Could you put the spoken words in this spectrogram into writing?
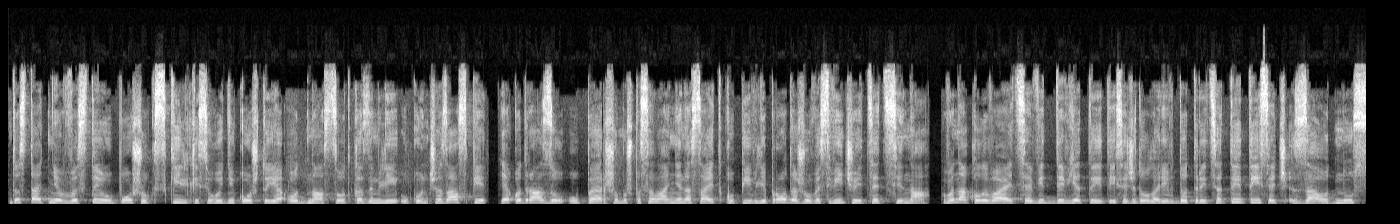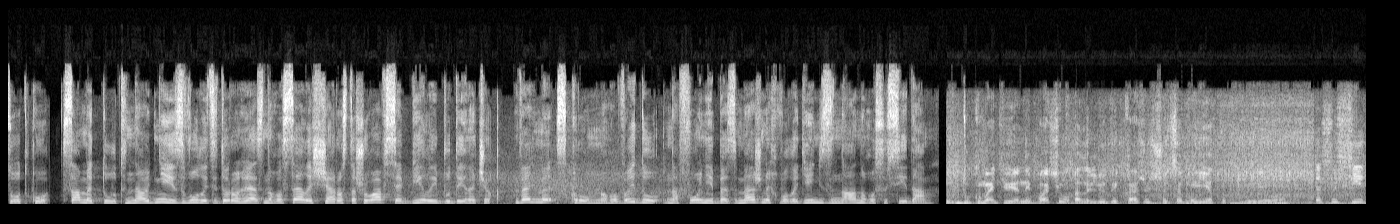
Достатньо ввести у пошук, скільки сьогодні коштує одна сотка землі у Конча Заспі, як одразу у першому ж посиланні на сайт купівлі-продажу висвічується ціна. Вона коливається від 9 тисяч доларів до 30 тисяч за одну сотку. Саме тут, на одній із вулиць дорогезного селища, розташувався білий будиночок, вельми скромного виду на фоні безмежних володінь знаного сусіда. Документів я не бачив, але люди кажуть, що це маєток Клюєва. Та сусід,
